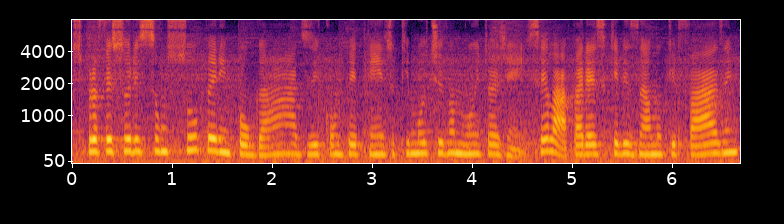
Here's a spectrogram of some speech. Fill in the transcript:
Os professores são super empolgados e competentes, o que motiva muito a gente. Sei lá, parece que eles amam o que fazem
